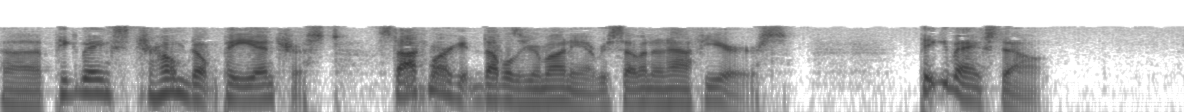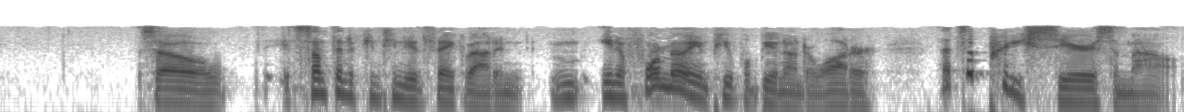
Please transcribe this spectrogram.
Uh, piggy banks at your home don't pay interest. Stock market doubles your money every seven and a half years. Piggy banks don't. So it's something to continue to think about. And you know, four million people being underwater, that's a pretty serious amount.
